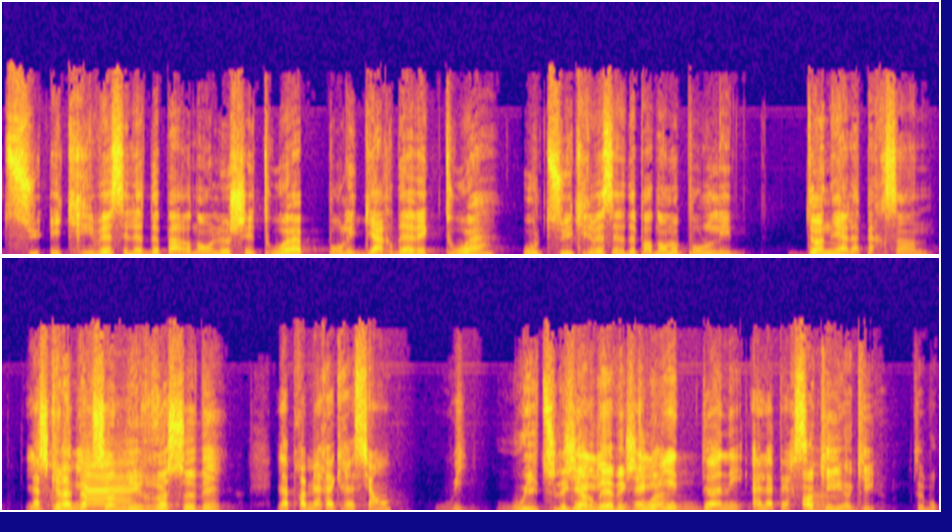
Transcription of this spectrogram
tu écrivais ces lettres de pardon-là chez toi pour les garder avec toi ou tu écrivais ces lettres de pardon-là pour les donner à la personne? Est-ce que la personne les recevait? La première agression, oui. Oui, tu les Je gardais avec je toi? lui ai donné à la personne. OK, OK. C'est beau.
